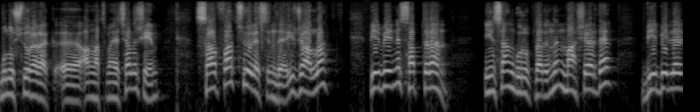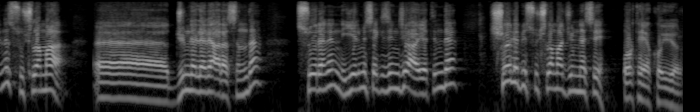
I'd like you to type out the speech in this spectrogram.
buluşturarak e, anlatmaya çalışayım. Saffat suresinde Yüce Allah birbirini saptıran insan gruplarının mahşerde birbirlerini suçlama e, cümleleri arasında surenin 28. ayetinde şöyle bir suçlama cümlesi ortaya koyuyor.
